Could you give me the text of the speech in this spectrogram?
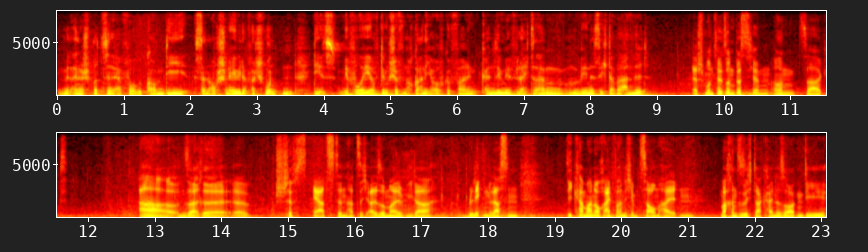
mit einer Spritze hervorgekommen. Die ist dann auch schnell wieder verschwunden. Die ist mir vorher auf dem Schiff noch gar nicht aufgefallen. Können Sie mir vielleicht sagen, um wen es sich dabei handelt? Er schmunzelt so ein bisschen und sagt, ah, unsere äh, Schiffsärztin hat sich also mal wieder blicken lassen. Die kann man auch einfach nicht im Zaum halten. Machen Sie sich da keine Sorgen, die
